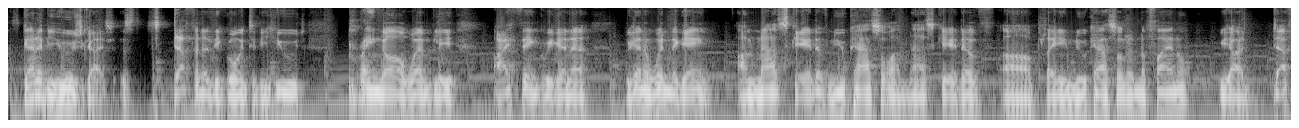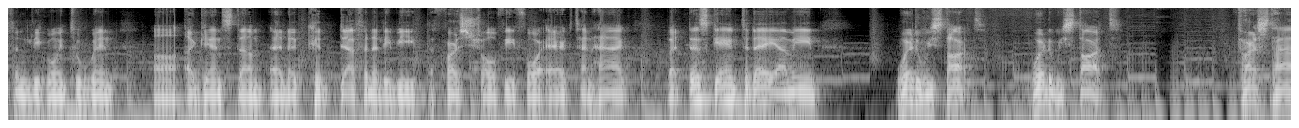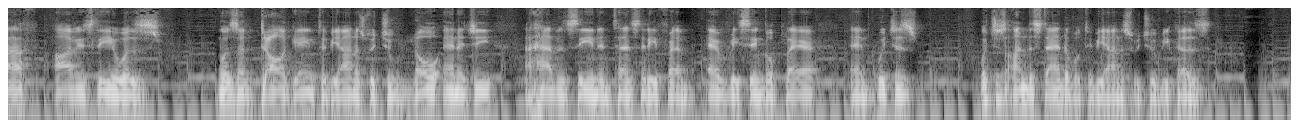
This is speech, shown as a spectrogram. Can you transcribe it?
It's gonna be huge, guys. It's definitely going to be huge. Bring on Wembley. I think we're gonna we're gonna win the game. I'm not scared of Newcastle. I'm not scared of uh, playing Newcastle in the final. We are definitely going to win uh, against them, and it could definitely be the first trophy for Erik Ten Hag. But this game today, I mean, where do we start? Where do we start? First half, obviously, it was was a dull game to be honest with you. Low energy. I haven't seen intensity from every single player, and which is which is understandable to be honest with you because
